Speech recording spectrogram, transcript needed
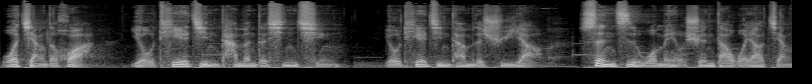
我讲的话有贴近他们的心情，有贴近他们的需要，甚至我没有宣导我要讲。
